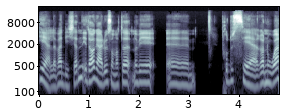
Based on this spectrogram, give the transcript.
hele verdikjeden. I dag er det jo sånn at det, når vi eh, produserer noe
